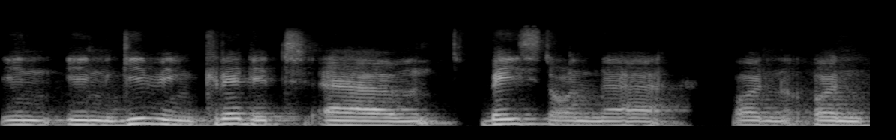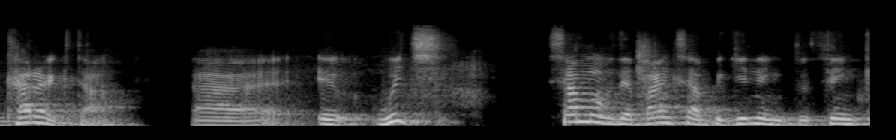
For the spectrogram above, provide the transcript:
in, in giving credit um, based on, uh, on, on character, uh, which some of the banks are beginning to think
